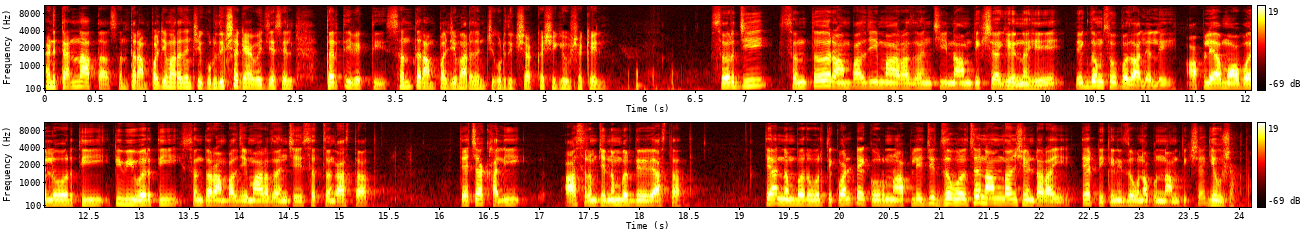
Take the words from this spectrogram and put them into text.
आणि त्यांना आता संत रामपालजी महाराजांची गुरुदीक्षा घ्यावयाची असेल तर ती व्यक्ती संत रामपालजी महाराजांची गुरुदीक्षा कशी घेऊ शकेल? सरजी संत रामपालजी महाराजांची नामदीक्षा घेणं हे एकदम सोपं झालेलं आहे. आपल्या मोबाईलवरती टी व्हीवरती संत रामपालजी महाराजांचे सत्संग असतात. त्याच्याखाली आश्रमचे नंबर दिलेले असतात. त्या नंबरवरती कॉन्टॅक्ट करून आपले जे जवळचं नामदान सेंटर आहे त्या ठिकाणी जाऊन आपण नामदीक्षा घेऊ शकता.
